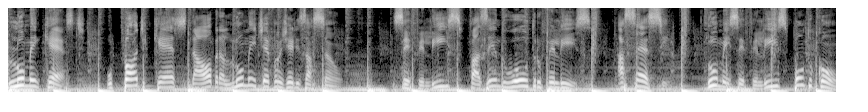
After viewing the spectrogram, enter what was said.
Lumencast, o podcast da obra Lumen de Evangelização. Ser feliz fazendo o outro feliz. Acesse lumencerfeliz.com.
